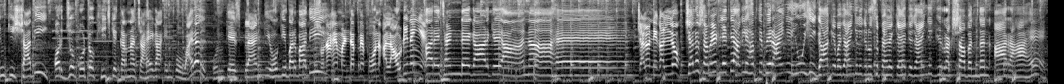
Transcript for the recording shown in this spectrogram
इनकी शादी और जो फ़ोटो खींच के करना चाहेगा इनको वायरल। उनके इस प्लान की होगी बर्बादी। सुना है मंडप में फ़ोन अलाउड ही नहीं है। अरे झंडे गाड़ के आना निकल लो। चलो समेट लेते हैं अगले हफ़्ते फिर आएँगे यूँ ही गा के बजाएँगे लेकिन उससे पहले कह के जाएँगे कि रक्षाबंधन आ रहा है।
